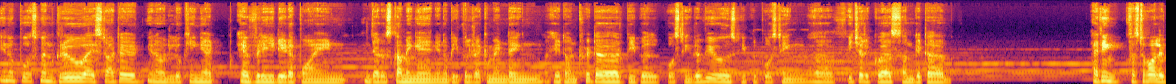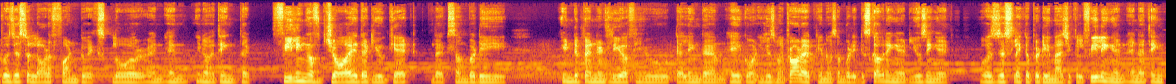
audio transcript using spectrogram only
You know, Postman grew. I started, you know, looking at every data point that was coming in you know people recommending it on twitter people posting reviews people posting uh, feature requests on github i think first of all it was just a lot of fun to explore and and you know i think that feeling of joy that you get that somebody independently of you telling them hey go and use my product you know somebody discovering it using it was just like a pretty magical feeling and, and i think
